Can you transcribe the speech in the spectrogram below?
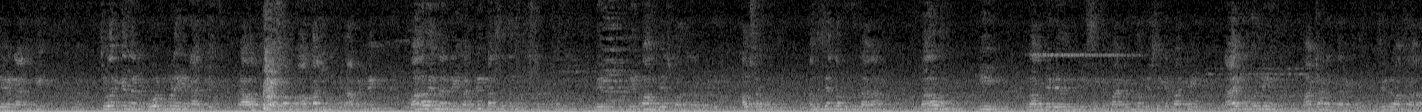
చేయడానికి చివరికి ఏంటంటే ఓటు కూడా వేయడానికి అవకాశం అవకాశం ఉంది. కాబట్టి మనం ఏంటంటే ఇవన్నీ పరిస్థితులను దృష్టిలో పెట్టుకొని నేను నిర్మాణం చేసుకోవాల్సినటువంటి అవసరం ఉంది. అందుచేత పుట్టున్నారా మనం ఈ ఇవాళ మీరు బీసీకే పార్టీ ఉందో బీసీకే పార్టీ నాయకులతో మాట్లాడడం జరిగింది. శ్రీనివాస్ ద్వారా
